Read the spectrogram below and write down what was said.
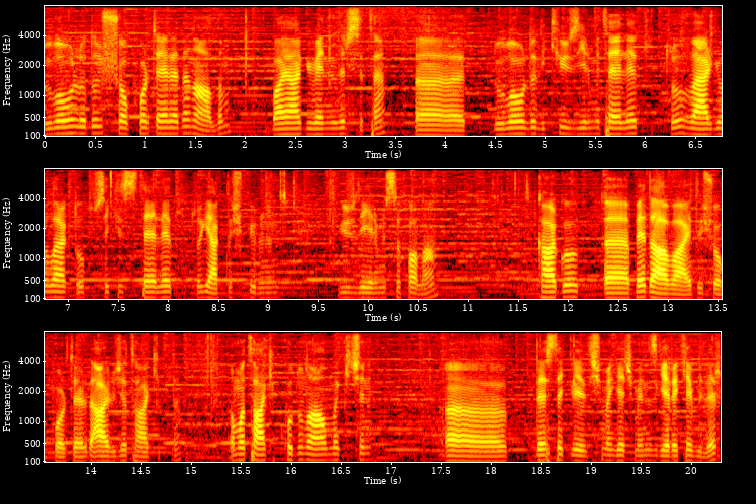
Doodle Overload'u Shop4TR'den aldım. Bayağı güvenilir site. Ee, Doodle Overload 220 TL tuttu. Vergi olarak da 38 TL tuttu. Yaklaşık ürünün %20'si falan. Kargo e, bedavaydı Shop4TR'de. Ayrıca takipli. Ama takip kodunu almak için e, destekle iletişime geçmeniz gerekebilir.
